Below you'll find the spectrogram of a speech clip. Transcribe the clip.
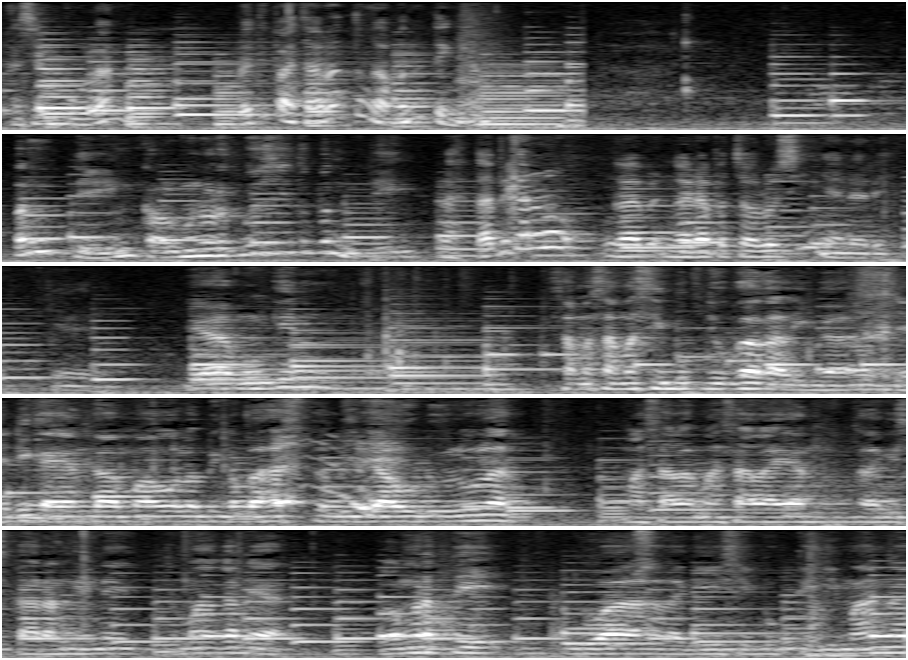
kesimpulan berarti pacaran tuh nggak penting kan? penting kalau menurut gue sih itu penting Nah, tapi kan lu nggak nggak dapet solusinya dari cewek. ya mungkin sama-sama sibuk juga kali nggak jadi kayak nggak mau lebih ngebahas lebih jauh dulu lah masalah-masalah yang lagi sekarang ini. Cuma kan ya lo ngerti gua lagi sibuk kayak gimana.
